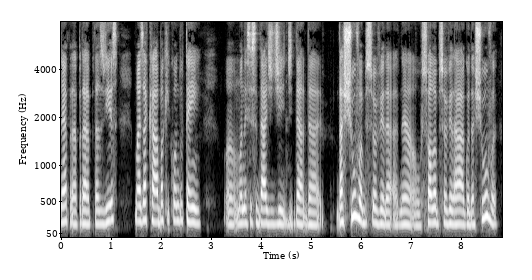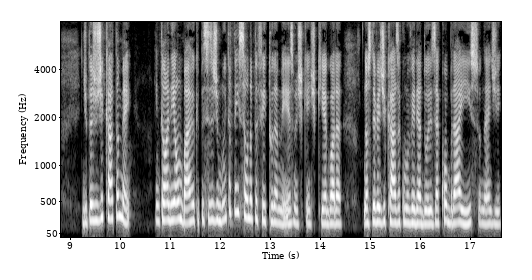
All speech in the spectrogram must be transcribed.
né, para pra, as vias, mas acaba que quando tem uma necessidade de, de da, da, da, chuva absorver, a, né, o solo absorver a água da chuva, de prejudicar também. Então ali é um bairro que precisa de muita atenção da prefeitura mesmo, acho que a gente que agora nosso dever de casa como vereadores é cobrar isso, né, de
